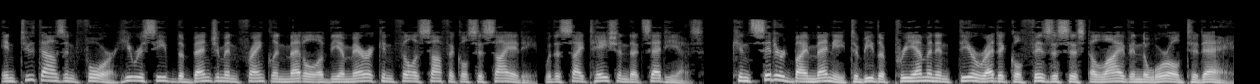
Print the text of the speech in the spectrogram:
In 2004 he received the Benjamin Franklin Medal of the American Philosophical Society, with a citation that said he is, "...considered by many to be the preeminent theoretical physicist alive in the world today."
